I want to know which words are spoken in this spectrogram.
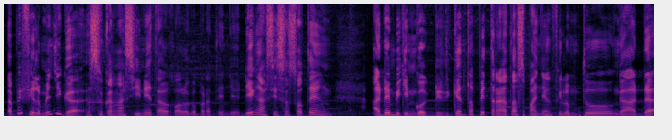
tapi filmnya juga suka ngasih ini tahu kalau gue perhatiin dia. Dia ngasih sesuatu yang ada yang bikin gue deg-degan tapi ternyata sepanjang film tuh nggak ada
